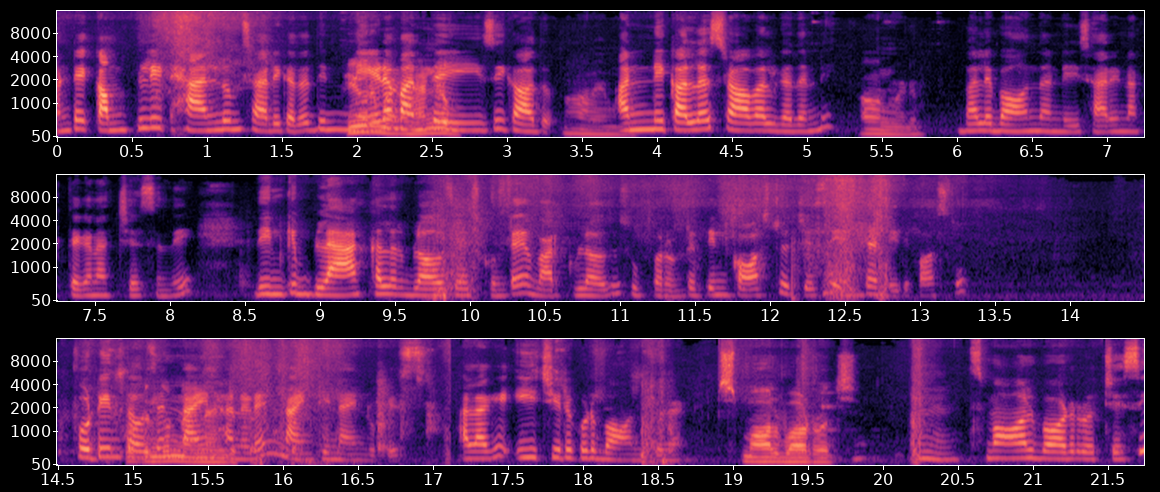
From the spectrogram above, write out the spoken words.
అంటే కంప్లీట్ హ్యాండ్లూమ్ శారీ కదా దీన్ని madam, అంతే. ఈజీ కాదు. అన్ని కలర్స్ రావాలి కదండి? అవును మేడం. భలే బాగుందండి ఈ శారీ నాకు తెగ నచ్చేసింది. దీనికి బ్లాక్ కలర్ బ్లౌజ్ వేసుకుంటే వర్క్ బ్లౌజ్ సూపర్ ఉంటుంది. దీని కాస్ట్ వచ్చేసి ఎంతండి ఇది cost? Fourteen thousand nine hundred and ninety nine rupees. అలాగే ఈ చీర కూడా బాగుంది చూడండి. స్మాల్ బార్డర్ వచ్చి. స్మాల్ బార్డర్ వచ్చేసి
